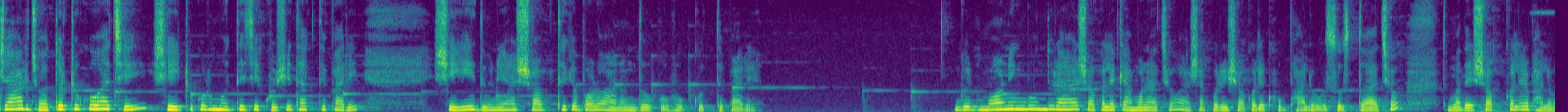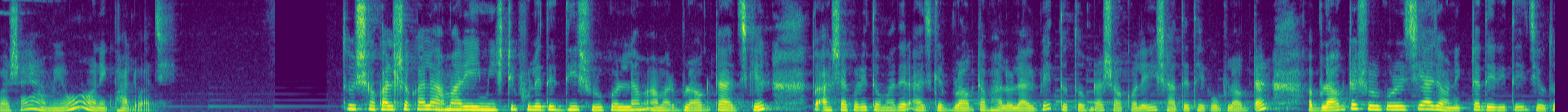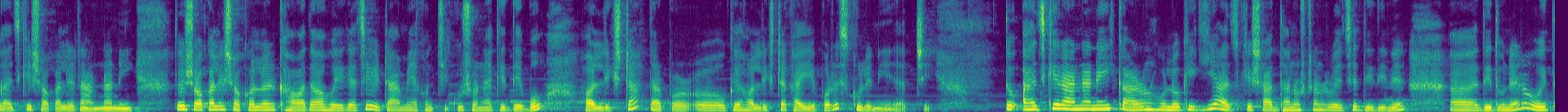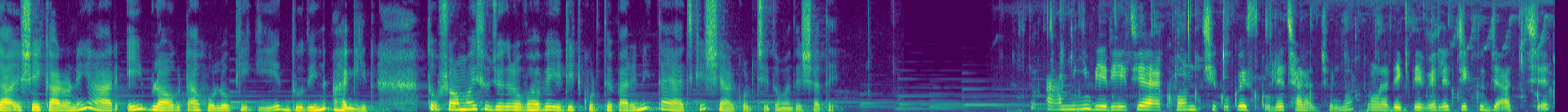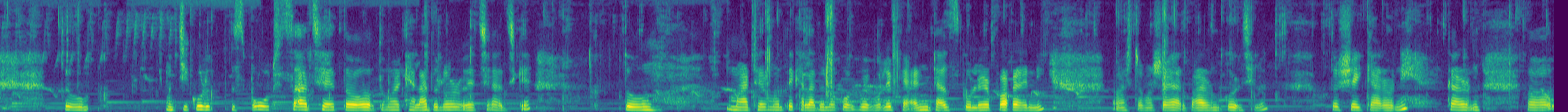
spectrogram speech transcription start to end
যার যতটুকু আছে সেইটুকুর মধ্যে যে খুশি থাকতে পারে সেই দুনিয়ার সব থেকে বড় আনন্দ উপভোগ করতে পারে। গুড মর্নিং বন্ধুরা, সকলে কেমন আছো? আশা করি সকলে খুব ভালো ও সুস্থ আছো। তোমাদের সকলের ভালোবাসায় আমিও অনেক ভালো আছি। তো সকাল সকাল আমার এই মিষ্টি ফুলেদের দিয়ে শুরু করলাম আমার ব্লগটা আজকের। তো আশা করি তোমাদের আজকের ব্লগটা ভালো লাগবে। তো তোমরা সকলেই সাথে থেকো ব্লগটার। ব্লগটা শুরু করেছি আজ অনেকটা দেরিতে, যেহেতু আজকে সকালে রান্না নেই। তো সকালে সকালের খাওয়া দাওয়া হয়ে গেছে, এটা আমি এখন চিকু সোনাকে দেবো হরলিক্সটা, তারপর ওকে হরলিক্সটা খাইয়ে পরে স্কুলে নিয়ে যাচ্ছি। তো আজকে রান্না নেই, কারণ হলো কি গিয়ে আজকে সাধ্যানুষ্ঠান রয়েছে দিদিনের দিদুনের, ওই তা, সেই কারণেই। আর এই ব্লগটা হলো কি গিয়ে দুদিন আগের। তো সময় সুযোগের অভাবে এডিট করতে পারিনি, তাই আজকে শেয়ার করছি তোমাদের সাথে। আমি বেরিয়েছি এখন চিকুকে স্কুলে ছাড়ার জন্য। তোমরা দেখতে পেলে চিকু যাচ্ছে। তো চিকুর স্পোর্টস আছে, তো তোমার খেলাধুলো রয়েছে আজকে। তো মাঠের মধ্যে খেলাধুলো করবে বলে প্যান্টটা স্কুলের পরায়নি। মাস্টারমশাই আর বারণ করেছিলেন তো সেই কারণে, কারণ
